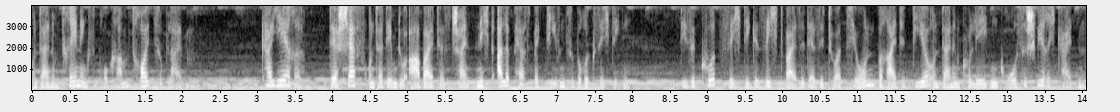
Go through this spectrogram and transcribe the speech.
und deinem Trainingsprogramm treu zu bleiben. Karriere. Der Chef, unter dem du arbeitest, scheint nicht alle Perspektiven zu berücksichtigen. Diese kurzsichtige Sichtweise der Situation bereitet dir und deinen Kollegen große Schwierigkeiten.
